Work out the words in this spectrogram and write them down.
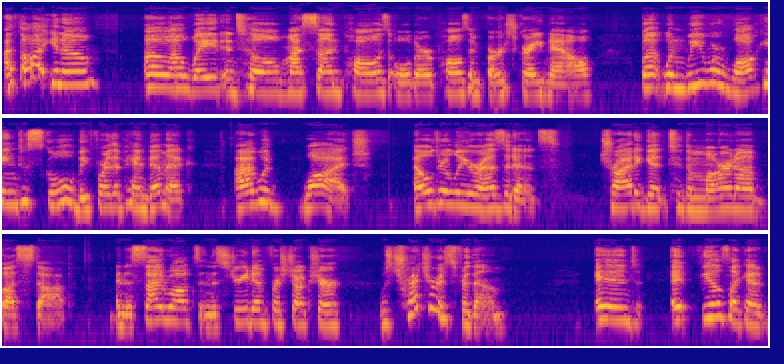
I thought, you know, oh, I'll wait until my son Paul is older. Paul's in first grade now. But when we were walking to school before the pandemic, I would watch elderly residents try to get to the MARTA bus stop, and the sidewalks and the street infrastructure was treacherous for them. And it feels like a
